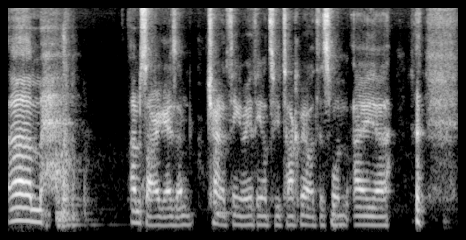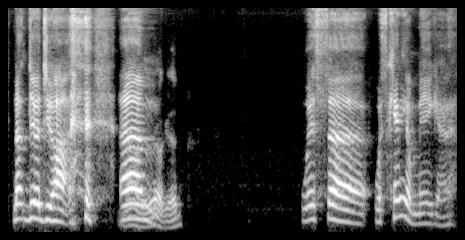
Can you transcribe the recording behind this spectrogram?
Um, I'm sorry, guys. I'm trying to think of anything else we can talk about with this one. I uh, not doing too hot. Um, you're good. with uh with Kenny Omega,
